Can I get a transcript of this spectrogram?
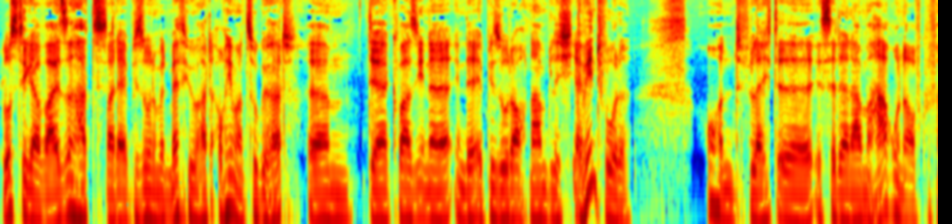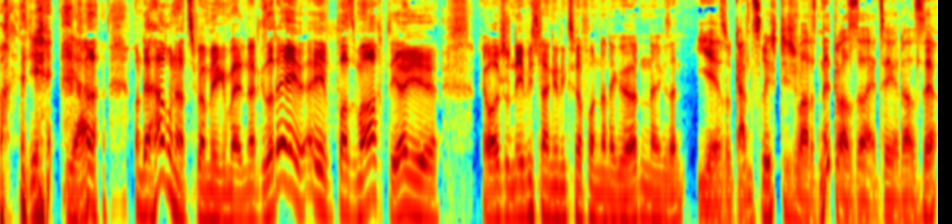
lustigerweise hat bei der Episode mit Matthew hat auch jemand zugehört, ähm, der quasi in der, in der Episode auch namentlich erwähnt wurde. Und vielleicht äh, ist dir der Name Harun aufgefallen. Ja. Und der Harun hat sich bei mir gemeldet und hat gesagt, ey, ey, was macht? Ja, ja. Wir haben schon ewig lange nichts mehr voneinander gehört. Und er hat gesagt, ja, yeah, so ganz richtig war das nicht, was du erzählt hast, ja.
